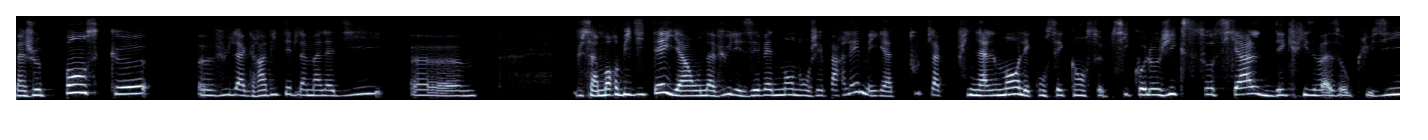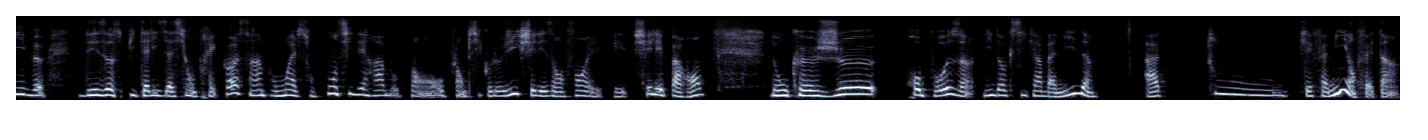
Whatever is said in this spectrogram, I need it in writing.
Ben, Je pense que, vu la gravité de la maladie, vu sa morbidité, il y a, on a vu les événements dont j'ai parlé, mais il y a toute la, finalement les conséquences psychologiques, sociales des crises vaso-occlusives, des hospitalisations précoces. Hein. Pour moi, elles sont considérables au plan, au plan psychologique chez les enfants et, chez les parents. Donc, euh, je propose l'hydroxycarbamide à toutes les familles, en fait, hein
